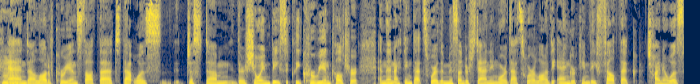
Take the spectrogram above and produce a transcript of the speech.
Mm-hmm. and a lot of Koreans thought that that was just um, they're showing basically Korean culture. And then I think that's where the misunderstanding, or that's where a lot of the anger came. They felt that China was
